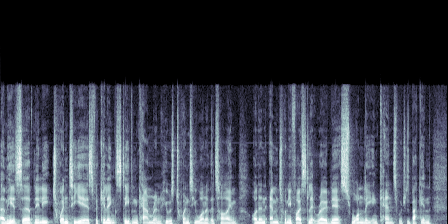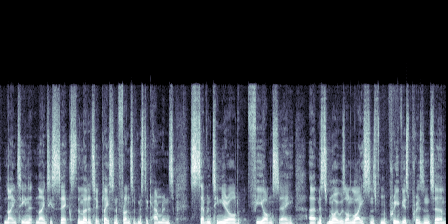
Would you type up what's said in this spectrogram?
Um, he had served nearly 20 years for killing Stephen Cameron, who was 21 at the time, on an M25 slit road near Swanley in Kent, which was back in 1996. The murder took place in front of Mr. Cameron's 17 year old fiancee. Uh, Mr. Noye was on licence from a previous prison term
